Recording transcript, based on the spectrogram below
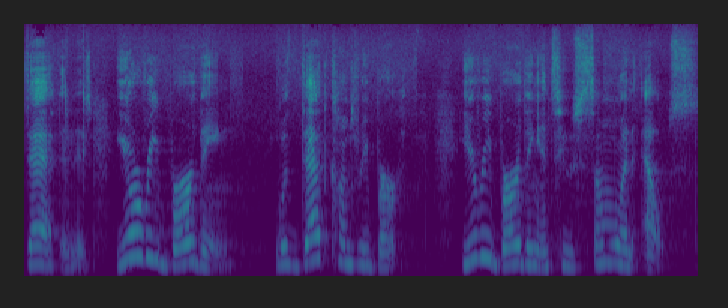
death in this. You're rebirthing. With death comes rebirth. You're rebirthing into someone else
